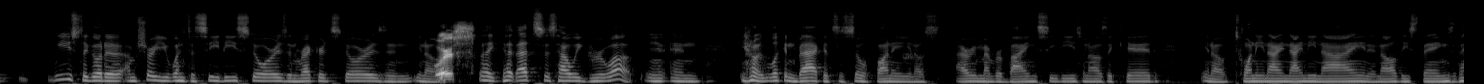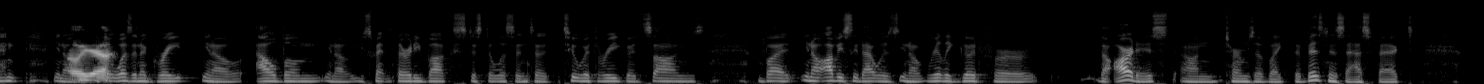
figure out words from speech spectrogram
we used to go to. I'm sure you went to CD stores and record stores, and you know, like that, that's just how we grew up. And, and you know, looking back, it's just so funny. You know, i remember buying CDs when I was a kid. You know, 29.99 and all these things. Then you know, Oh, yeah. it wasn't a great you know album, you know, you spent 30 bucks just to listen to two or three good songs. But you know, obviously that was you know really good for the artist on terms of like the business aspect.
